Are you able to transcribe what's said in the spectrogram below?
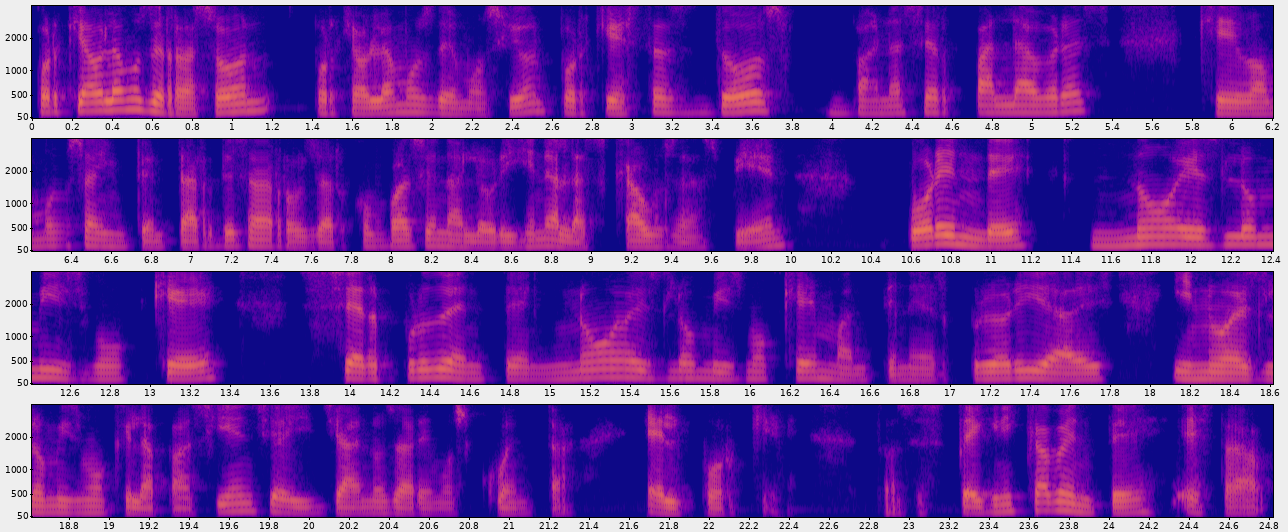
¿Por qué hablamos de razón? ¿Por qué hablamos de emoción? Porque estas dos van a ser palabras que vamos a intentar desarrollar con base en el origen, a las causas, ¿bien? Por ende, no es lo mismo que ser prudente no es lo mismo que mantener prioridades y no es lo mismo que la paciencia y ya nos daremos cuenta el por qué. Entonces, técnicamente, esta,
